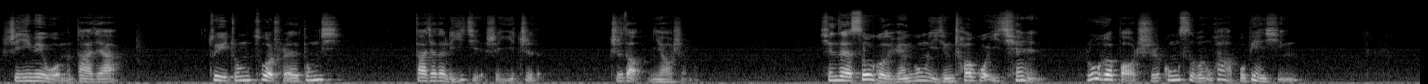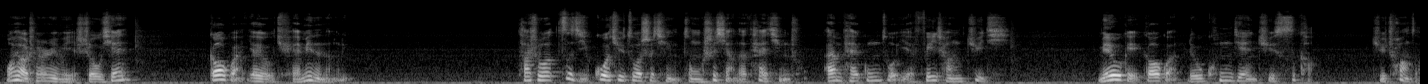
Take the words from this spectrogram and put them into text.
是因为我们大家最终做出来的东西，大家的理解是一致的，知道你要什么。现在搜狗的员工已经超过一千人，如何保持公司文化不变形？王小川认为，首先高管要有全面的能力。他说自己过去做事情总是想得太清楚，安排工作也非常具体，没有给高管留空间去思考。去创造，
